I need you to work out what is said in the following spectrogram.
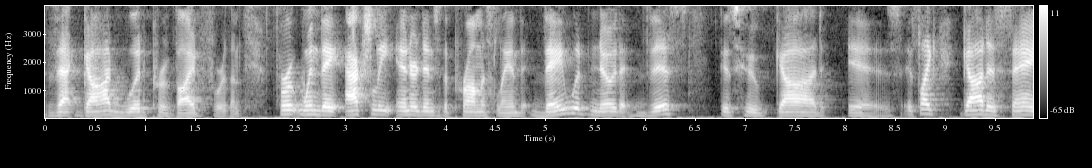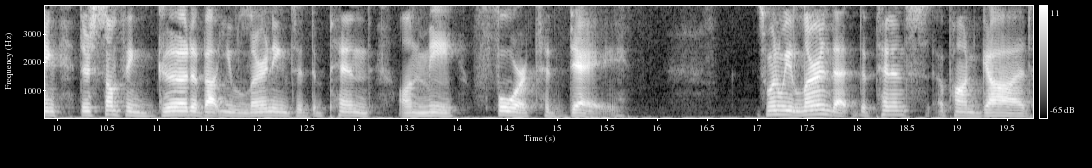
that God would provide for them. For when they actually entered into the promised land, they would know that this is who God is. It's like God is saying, There's something good about you learning to depend on me for today. It's when we learn that dependence upon God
